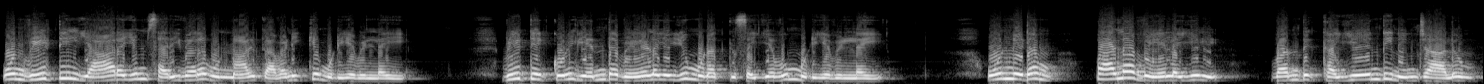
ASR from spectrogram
உன் வீட்டில் யாரையும் சரிவர உன்னால் கவனிக்க முடியவில்லை. வீட்டிற்குள் எந்த வேலையையும் உனக்கு செய்யவும் முடியவில்லை. உன்னிடம் பல வேளையில் வந்து கையேந்தி நின்றாலும்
